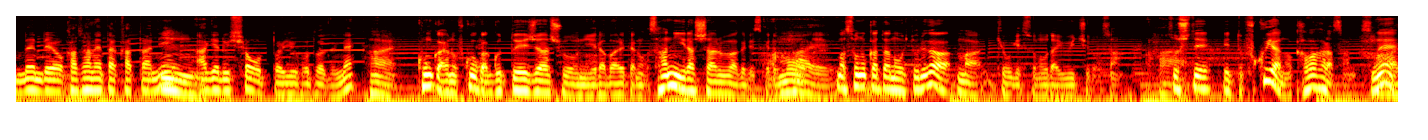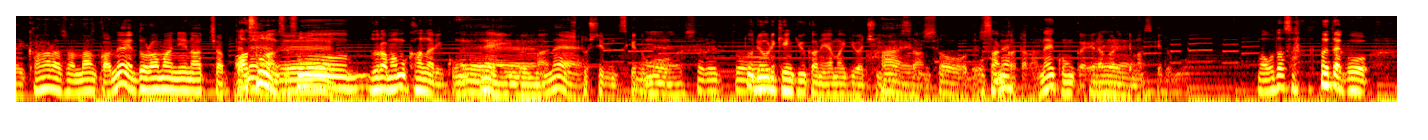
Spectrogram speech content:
年齢を重ねた方にあげる賞ということでね、うん、はい、今回あの福岡グッドエイジャー賞に選ばれたのが3人いらっしゃるわけですけども、はい、まあ、その方のお一人が、まあ、今日ゲストの小田雄一郎さん、はい、そして、えっと、福屋の川原さんですね、はい、川原さんなんかねドラマになっちゃって、ね、あそうなんですよ、えー、そのドラマもかなりこう、ねえー、今、ね、ヒットしてるんですけども、えー、それと料理研究家の山際千尋さんと、お三方がね今回選ばれてますけども。まあ、小田さんがまたこう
